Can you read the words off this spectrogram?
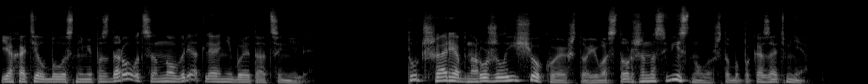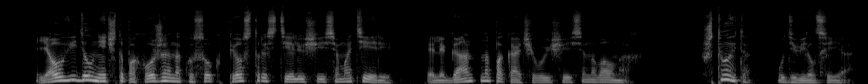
Я хотел было с ними поздороваться, но вряд ли они бы это оценили. Тут Шари обнаружила еще кое-что и восторженно свистнула, чтобы показать мне. Я увидел нечто похожее на кусок пестрой стелющейся материи, элегантно покачивающейся на волнах. «Что это?» — удивился я.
